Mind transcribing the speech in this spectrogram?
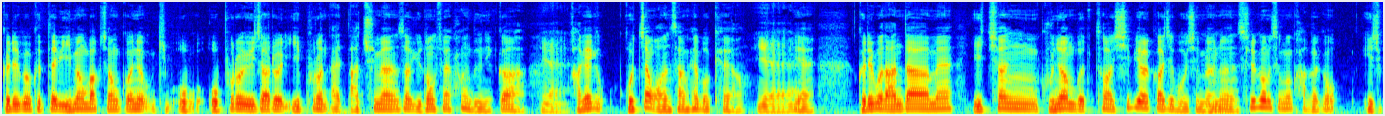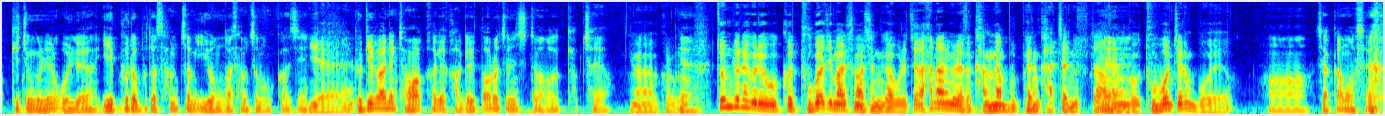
그리고 그때 이명박 정권이 5% 이자를 2% 낮추면서 유동성이 확 느니까 예. 가격이 곧장 원상 회복해요. 예. 예. 그리고 난 다음에 2009년부터 12월까지 보시면은 음. 슬금슬금 가격이 기준금리를 올려요. 2%부터 3.25가 3.5까지. 예. 그 기간에 정확하게 가격이 떨어지는 시점하고 겹쳐요. 아, 그렇고. 예. 좀 전에 그리고 그 두 가지 말씀하셨는가 그랬잖아요. 하나는 그래서 강남 부패는 가짜 뉴스다 하는 예. 거. 두 번째는 뭐예요? 어, 제가 까먹었어요.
